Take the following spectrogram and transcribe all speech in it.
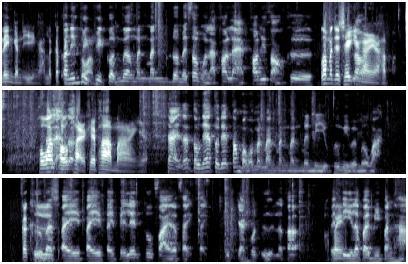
เล่นกันเองอะแล้วก็ตอนนี้แต่ผิงดตัวผิดกฎเมืองมันมันโดนใบส้มหมดแล้วข้อแรกข้อที่สองคือแล้วมันจะเช็คยังไงอะครับ เพราะว่านั่นแหละเขาถ่ายแค่ภาพมาอย่างเงี้ยใช่แล้วตรงเนี้ยตัวเนี้ยต้องบอกว่ามันมันมันมันมันมีอยู่เพิ่งมีไปเมื่อวานก็คืคืออไปไปไปไปไปเล่นตู้ไฟแล้วใส่ใส่ชุดแก๊งคนอื่น แล้วก็เอา ไปไปตีแล้วไปมีปัญหา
